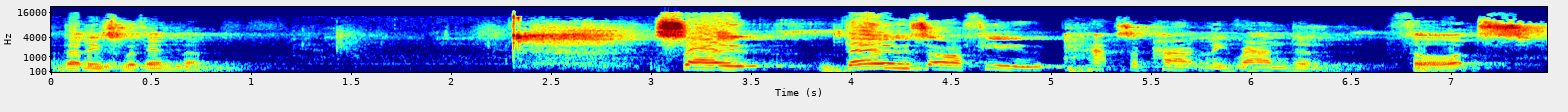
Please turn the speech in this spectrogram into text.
that is within them. So, those are a few perhaps apparently random thoughts.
